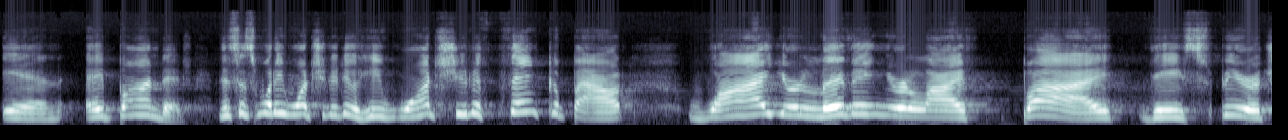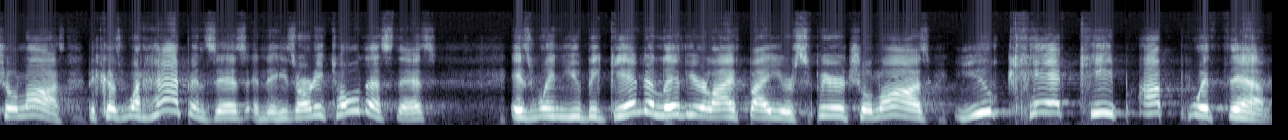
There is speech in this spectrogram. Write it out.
in a bondage. This is what he wants you to do. He wants you to think about why you're living your life by these spiritual laws. Because what happens is, and he's already told us this, is when you begin to live your life by your spiritual laws, you can't keep up with them.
